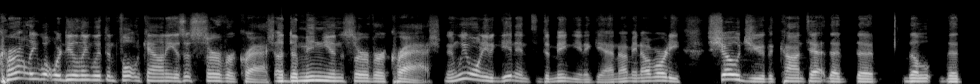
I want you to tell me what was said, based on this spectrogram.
currently, what we're dealing with in Fulton County is a server crash, a Dominion server crash, and we won't even get into Dominion again. I mean, I've already showed you the content that the the the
